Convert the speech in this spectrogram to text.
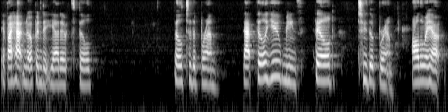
If I hadn't opened it yet, it's filled. Filled to the brim. That fill you means filled to the brim, all the way up.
